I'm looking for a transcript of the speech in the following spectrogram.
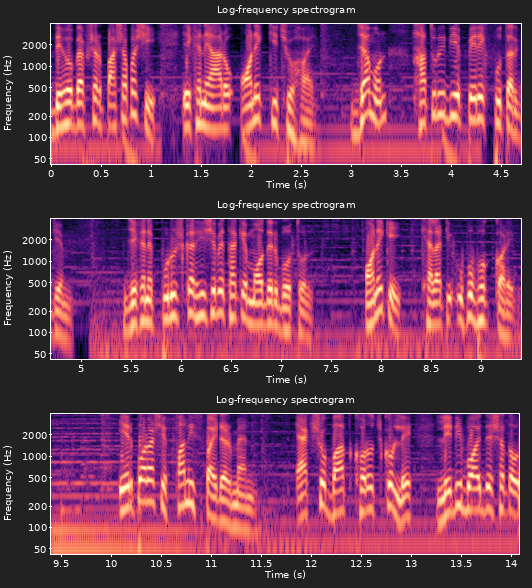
দেহ ব্যবসার পাশাপাশি এখানে আরও অনেক কিছু হয়। যেমন, হাতুড়ি দিয়ে পেরেক পুতার গেম, যেখানে পুরস্কার হিসেবে থাকে মদের বোতল। অনেকেই খেলাটি উপভোগ করে। এরপর আসে ফানি স্পাইডারম্যান একশো বাদ খরচ করলে লেডি বয়দের সাথেও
